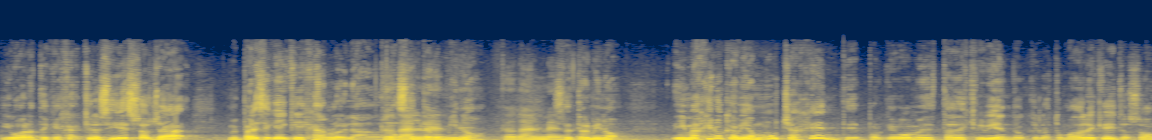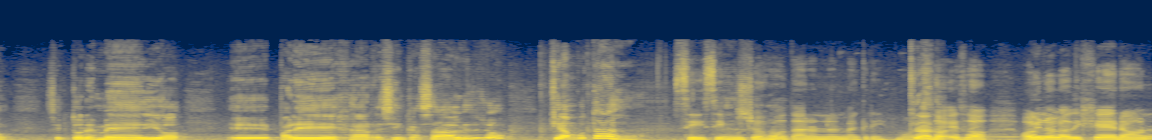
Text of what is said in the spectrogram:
y ahora te quejas. Quiero decir, eso ya me parece que hay que dejarlo de lado. ya se terminó. Totalmente. Se terminó. Imagino que había mucha gente, porque vos me estás describiendo que los tomadores de crédito son sectores medios, eh, parejas, recién casados, qué sé yo, que han votado. Sí, sí, muchos votaron el macrismo. Eso, hoy no lo dijeron,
